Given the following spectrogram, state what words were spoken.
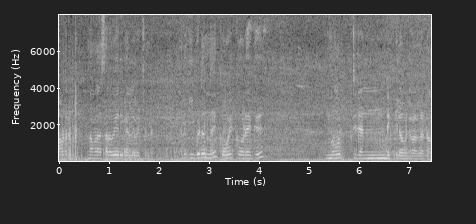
അവിടെ ഒരു നമ്മളെ സർവേരി കല്ല് വെച്ചിട്ടുണ്ട്. അത് ഇവിടുന്ന് കോഴിക്കോടേക്ക് നൂറ്റി രണ്ട് കിലോമീറ്റർ അല്ല കേട്ടോ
